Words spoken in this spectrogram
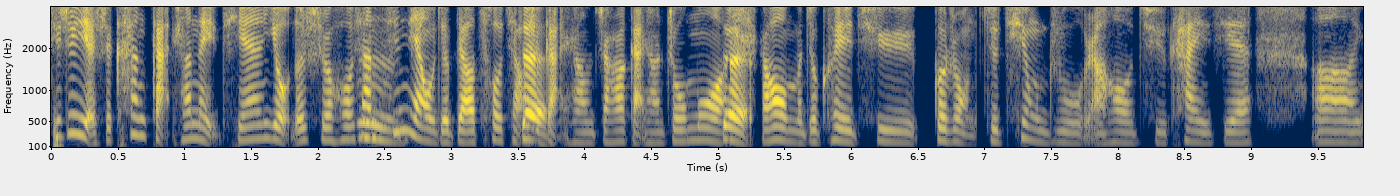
其实也是看赶上哪天。有的时候像今嗯年，我觉得比较凑巧是赶上，正好赶上周末，对然后我们就可以去各种就庆祝，然后去看一些，嗯、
